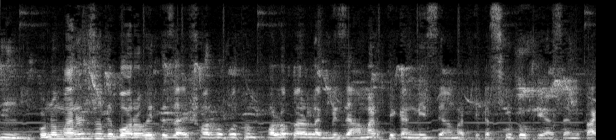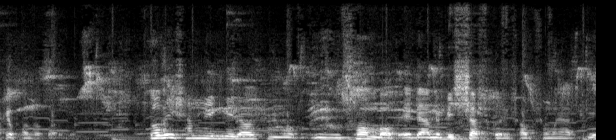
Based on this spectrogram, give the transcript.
হুম কোনো মানুষ যদি বড় হইতে যায় সর্বপ্রথম ফলো করা লাগবে যে আমার থেকে নিচে আমার থেকে ছোট কে আছে আমি তাকে ফলো করব। তবেই সামনে এগিয়ে যাওয়া সম্ভব। সম্ভব এটা আমি বিশ্বাস করি সব সময় আর কি।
